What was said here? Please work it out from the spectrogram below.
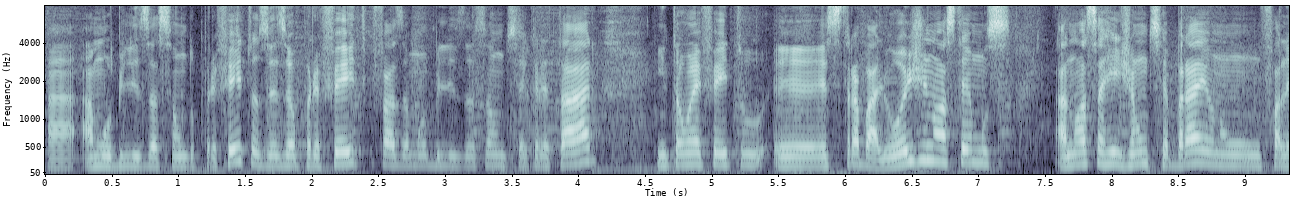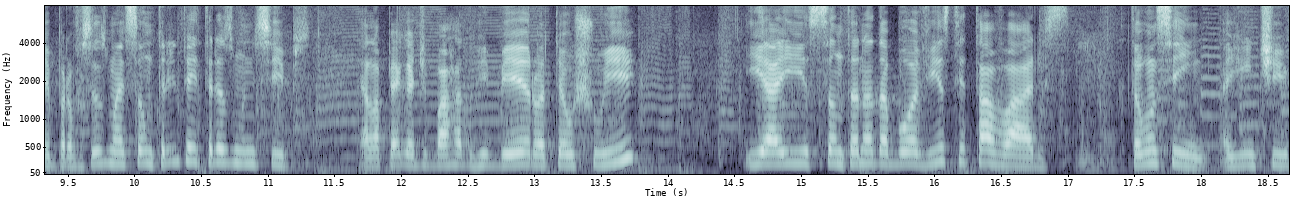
a, a mobilização do prefeito, às vezes é o prefeito que faz a mobilização do secretário. Então, é feito eh, esse trabalho. Hoje nós temos a nossa região do Sebrae, eu não falei para vocês, mas são 33 municípios. Ela pega de Barra do Ribeiro até o Chuí, e aí Santana da Boa Vista e Tavares. Então, assim, a gente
